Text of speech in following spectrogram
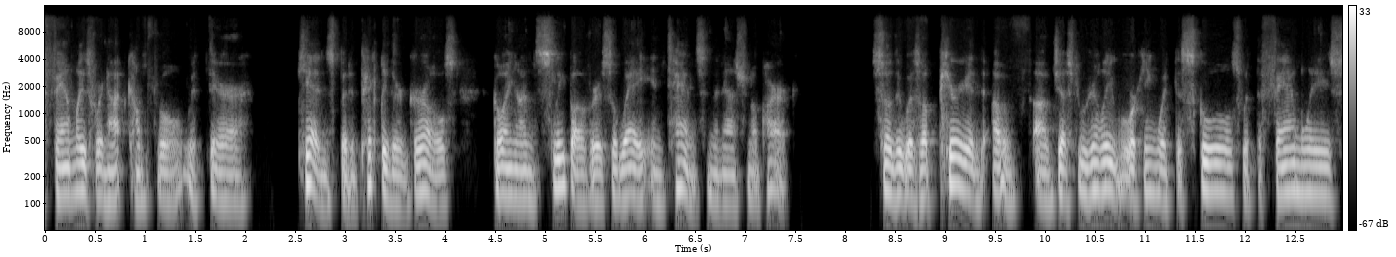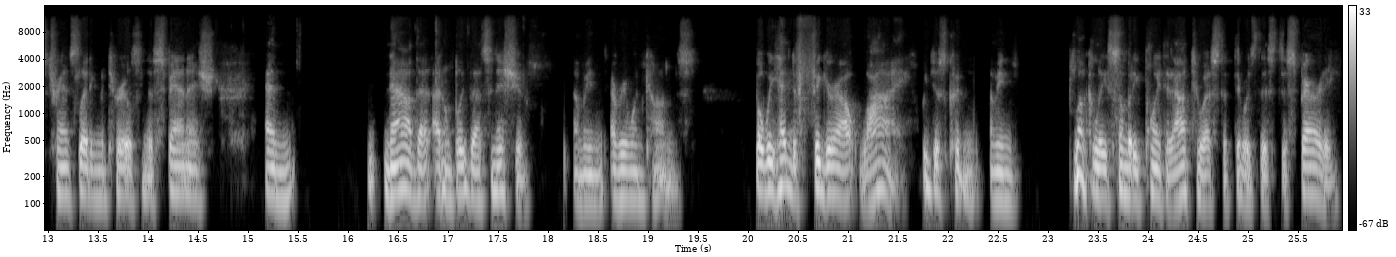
families were not comfortable with their kids, but particularly their girls, going on sleepovers away in tents in the national park. So there was a period of, of just really working with the schools, with the families, translating materials into Spanish. And now that I don't believe that's an issue. I mean, everyone comes. But we had to figure out why. We just couldn't. I mean, luckily somebody pointed out to us that there was this disparity.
